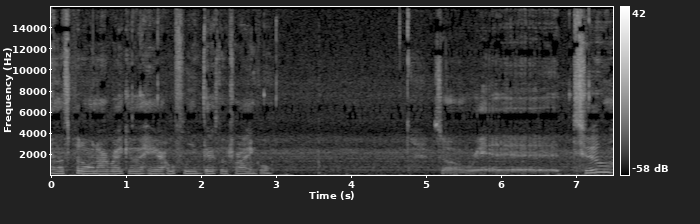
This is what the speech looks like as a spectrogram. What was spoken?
And let's put on our regular hair. Hopefully there's no triangle. So red two.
